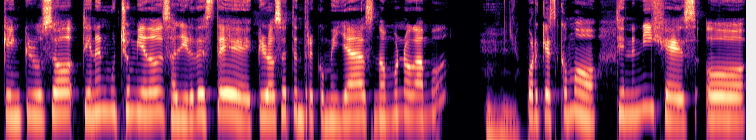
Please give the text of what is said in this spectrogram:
que incluso tienen mucho miedo de salir de este closet, entre comillas, no monógamo, porque es como tienen hijes o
